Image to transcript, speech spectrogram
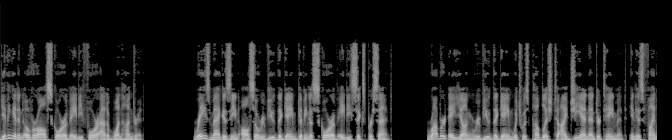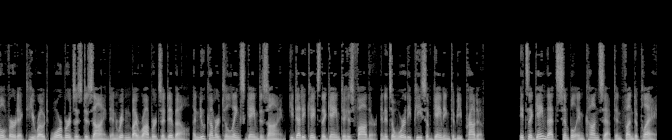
giving it an overall score of 84 out of 100. Raze magazine also reviewed the game giving a score of 86%. Robert A. Jung reviewed the game which was published to IGN Entertainment. In his final verdict he wrote, Warbirds is designed and written by Robert Zdybel, a newcomer to Lynx game design. He dedicates the game to his father, and it's a worthy piece of gaming to be proud of. It's a game that's simple in concept and fun to play.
